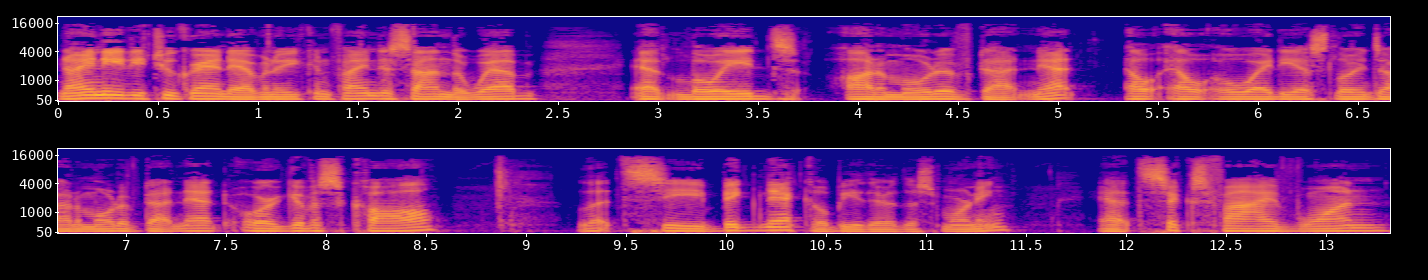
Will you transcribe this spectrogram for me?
982 Grand Avenue. You can find us on the web at lloydsautomotive.net, L L O I D S, lloydsautomotive.net, or give us a call. Let's see, Big Nick will be there this morning at 651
